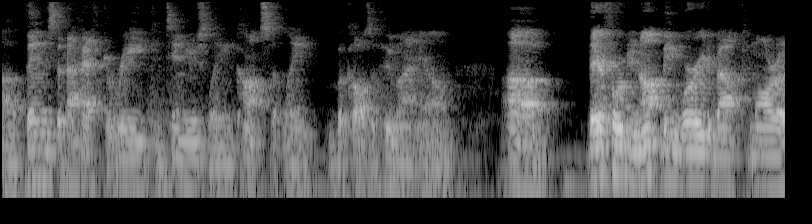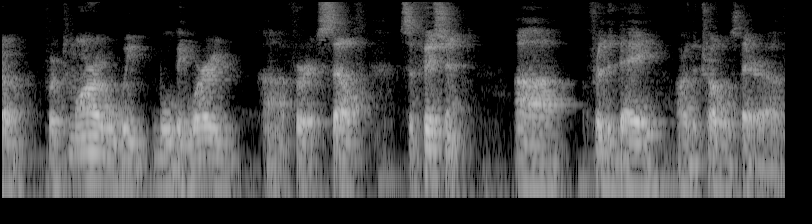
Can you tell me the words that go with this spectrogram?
Uh, things that I have to read continuously and constantly because of who I am. Uh, Therefore, do not be worried about tomorrow, for tomorrow will be, will be worried uh, for itself. Sufficient uh, for the day are the troubles thereof.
